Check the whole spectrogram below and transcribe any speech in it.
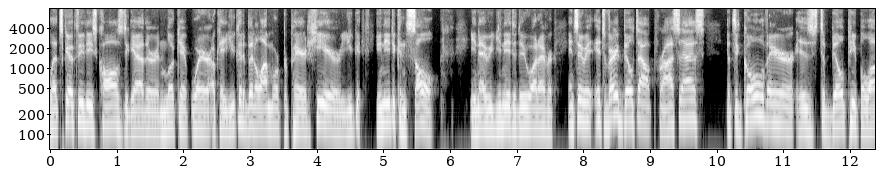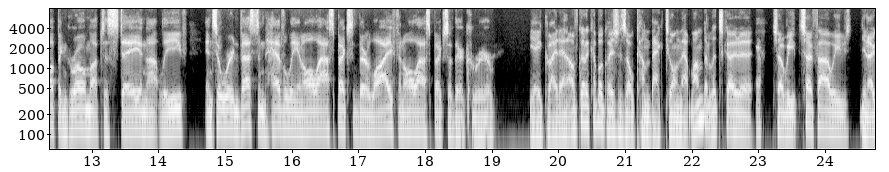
let's go through these calls together and look at where okay you could have been a lot more prepared here you you need to consult you know you need to do whatever and so it, it's a very built out process but the goal there is to build people up and grow them up to stay and not leave and so we're investing heavily in all aspects of their life and all aspects of their career yeah, great. And I've got a couple of questions I'll come back to on that one, but let's go to yeah. so we so far we've you know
